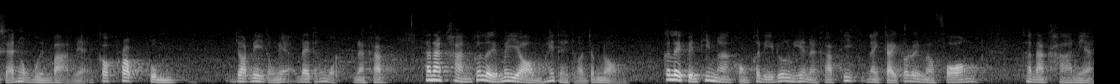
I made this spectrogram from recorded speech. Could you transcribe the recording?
160,000 บาทเนี่ยก็ครอบคลุมยอดหนี้ตรงนี้ได้ทั้งหมดนะครับธนาคารก็เลยไม่ยอมให้ถ่ายถอนจำนอง ก็เลยเป็นที่มาของคดีเรื่องนี้นะครับที่นายไก่ก็เลยมาฟ้องธนาคารเนี่ย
